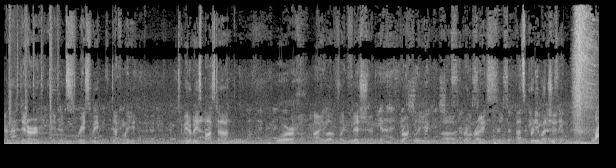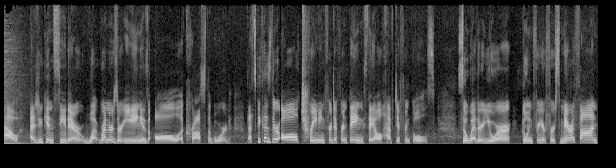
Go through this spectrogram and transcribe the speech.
And then dinner, if it's race week, definitely tomato-based pasta, or I love like fish and broccoli, uh, brown rice. That's pretty much it. Wow, as you can see there, what runners are eating is all across the board. That's because they're all training for different things. They all have different goals. So whether you're going for your first marathon,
